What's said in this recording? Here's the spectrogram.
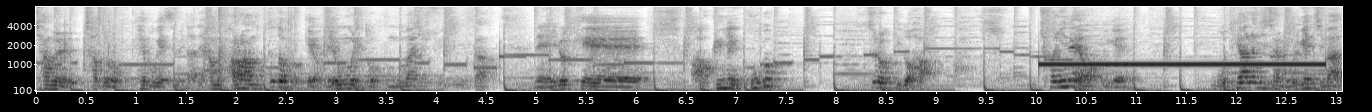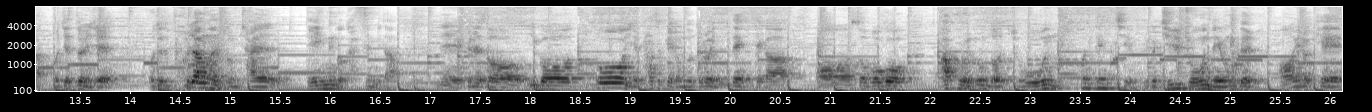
잠을 자도록 해보겠습니다. 네, 한번 바로 한번 뜯어볼게요. 내용물이 또 궁금하실 수 있으니까 네 이렇게 아, 굉장히 고급스럽기도 하, 천이네요 이게 뭐 어떻게 하는지 잘 모르겠지만 어쨌든 이제 어쨌든 포장은 좀 잘 돼 있는 것 같습니다. 네 그래서 이것도 이제 다섯 개 정도 들어있는데 제가 어, 써보고 앞으로 좀 더 좋은 컨텐츠 그리고 질 좋은 내용들 어, 이렇게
